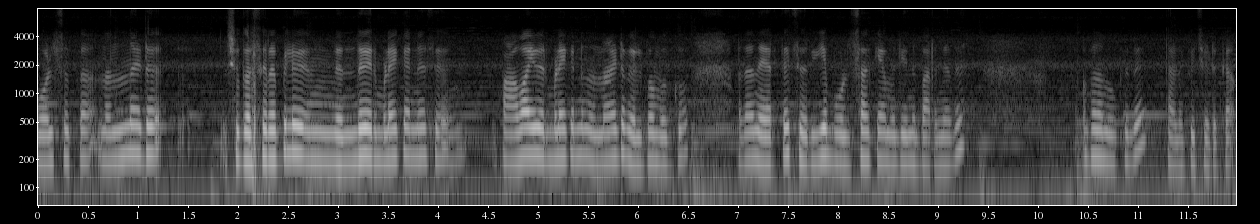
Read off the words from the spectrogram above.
ബോൾസൊക്കെ നന്നായിട്ട് ഷുഗർ സിറപ്പിൽ വെന്ത് വരുമ്പോഴേക്ക് തന്നെ പാവായി വരുമ്പോഴേക്ക് തന്നെ നന്നായിട്ട് വലുപ്പം വെക്കും. അതാ നേരത്തെ ചെറിയ ബോൾസാക്കിയാൽ മതി എന്ന് പറഞ്ഞത്. അപ്പോൾ നമുക്കിത് തണുപ്പിച്ചെടുക്കാം.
